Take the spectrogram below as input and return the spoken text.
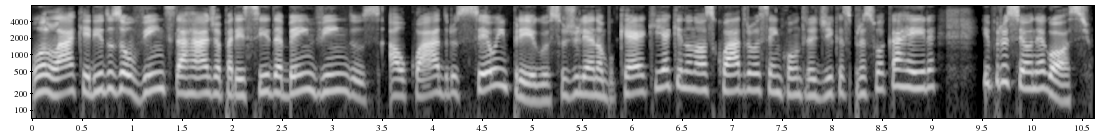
Olá, queridos ouvintes da Rádio Aparecida, bem-vindos ao quadro Seu Emprego. Eu sou Juliana Albuquerque e aqui no nosso quadro você encontra dicas para sua carreira e para o seu negócio.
